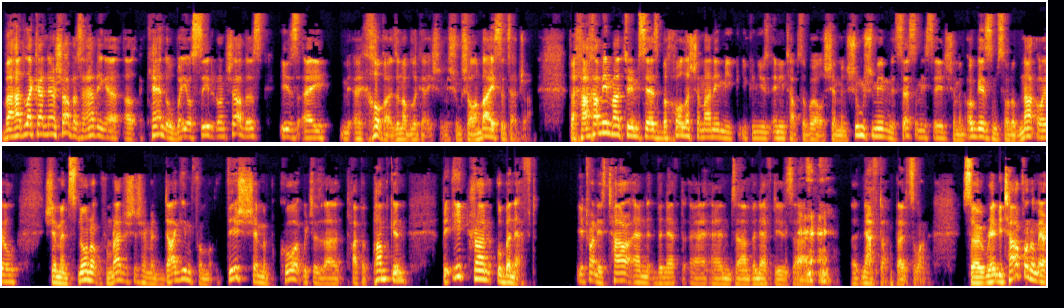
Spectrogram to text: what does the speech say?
Ner Shabbos, and having a, a, candle where you're seated on Shabbos is a, a chova, is an obligation. Mishum shalom bais, etc. The Chachamim Maturim says b'chol hashamanim you, can use any types of oil. Shemen shumshmim, sesame seed, shemen ogez, some sort of nut oil, shemen snonok from radishes, shemen dagim from fish, shemen pekor, which is a type of pumpkin, be'itran ubeneft. Itran is tar and the neft, uh, and uh, the neft is uh, nafta. That's the one. So Rabbi Tarfon Omer,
